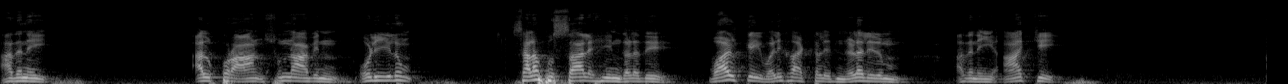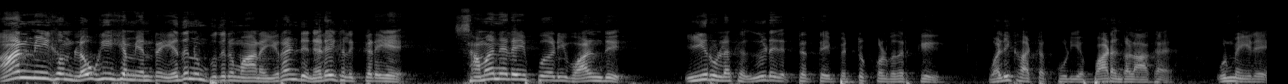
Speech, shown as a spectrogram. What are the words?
அதனை அல் குரான் சுன்னாவின் ஒளியிலும் சலபு சாலஹீன்களது வாழ்க்கை வழிகாட்டலின் நிழலிலும் அதனை ஆக்கி ஆன்மீகம் லௌகீகம் என்ற எதனும் புதிருமான இரண்டு நிலைகளுக்கிடையே சமநிலை பேடி வாழ்ந்து ஈருலக ஈடேற்றத்தை பெற்றுக்கொள்வதற்கு வழிகாட்டக்கூடிய பாடங்களாக உண்மையிலே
